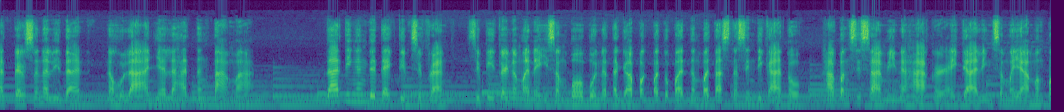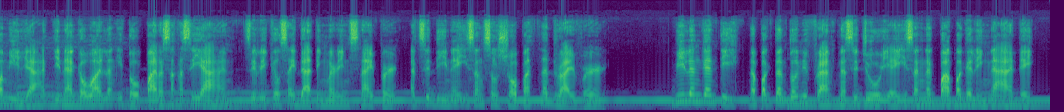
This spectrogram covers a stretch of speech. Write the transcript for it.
at personalidad, nahulaan niya lahat ng tama. Dating ang detective si Frank, si Peter naman ay isang bobo na taga-pagpatupad ng batas na sindikato, habang si Sammy na hacker ay galing sa mayamang pamilya at ginagawa lang ito para sa kasiyahan, si Rickles ay dating marine sniper, at si Dean ay isang sociopath na driver. Bilang ganti, napagtanto ni Frank na si Joey ay isang nagpapagaling na addict.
